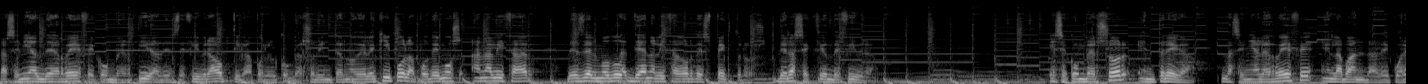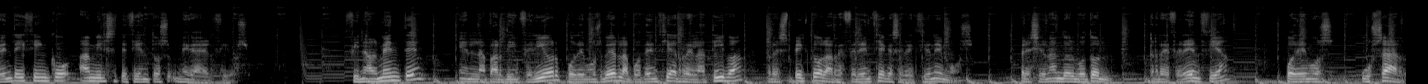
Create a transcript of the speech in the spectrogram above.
La señal de RF convertida desde fibra óptica por el conversor interno del equipo la podemos analizar desde el modo de analizador de espectros de la sección de fibra. Ese conversor entrega la señal RF en la banda de 45 a 1700 MHz. Finalmente, en la parte inferior podemos ver la potencia relativa respecto a la referencia que seleccionemos. Presionando el botón Referencia, podemos usar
